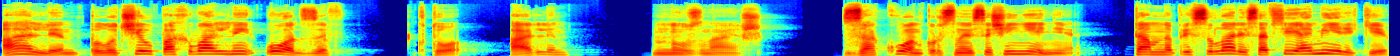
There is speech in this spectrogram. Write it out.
Аллен получил похвальный отзыв. Кто? Аллен? Ну, знаешь. За конкурсное сочинение. Там наприсылали со всей Америки.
